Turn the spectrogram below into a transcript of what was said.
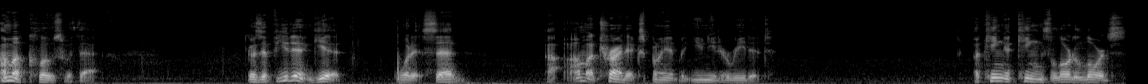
I'm going to close with that. Because if you didn't get what it said, I'm going to try to explain it, but you need to read it. A king of kings, the Lord of lords,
